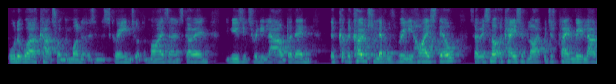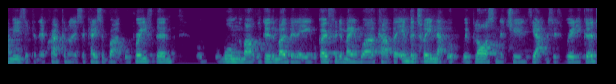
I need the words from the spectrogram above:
all the workouts are on the monitors and the screens. You've got the MyZones going, the music's really loud, but then the, the coaching level is really high still. So it's not a case of like we're just playing really loud music and they're cracking on. It's a case of right, we'll brief them, we'll, warm them up, we'll do the mobility, we'll go through the main workout. But in between that, we're, we're blasting the tunes. The atmosphere is really good,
